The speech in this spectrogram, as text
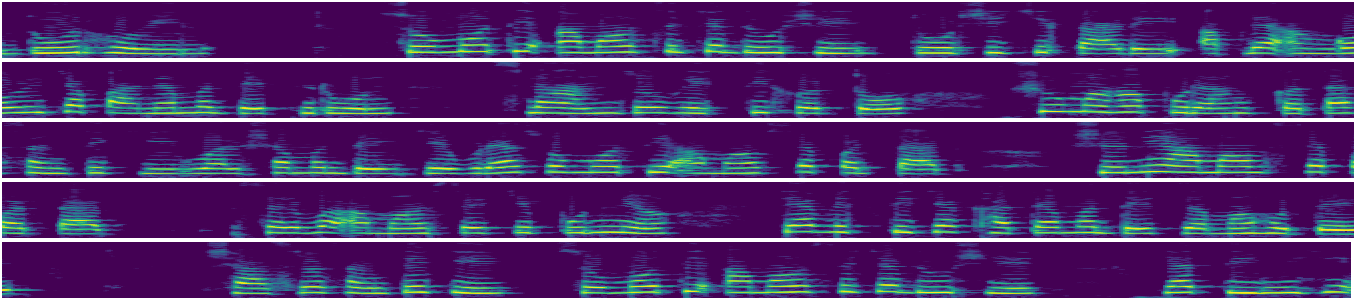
दूर होईल. सोमवती अमावस्येच्या दिवशी तुळशीची काडी आपल्या आंघोळीच्या पाण्यामध्ये फिरून स्नान जो व्यक्ती करतो शुमहापुराण कथा सांगते की वर्षामध्ये जेवढ्या सोमवती अमावस्या पडतात शनी अमावस्या पडतात सर्व अमावस्याचे पुण्य त्या व्यक्तीच्या खात्यामध्ये जमा होते. शास्त्र सांगते की सोमवती अमावस्येच्या दिवशी या तिन्ही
